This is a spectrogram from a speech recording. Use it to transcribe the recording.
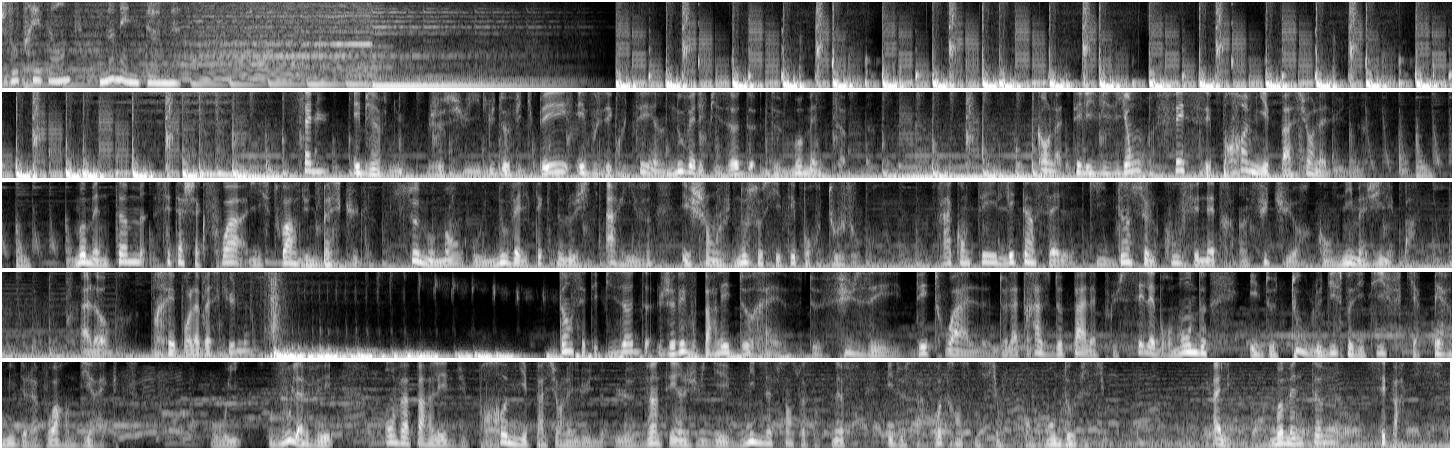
Orange vous présente Momentum. Salut et bienvenue, je suis Ludovic B et vous écoutez un nouvel épisode de Momentum. Quand la télévision fait ses premiers pas sur la Lune. Momentum, c'est à chaque fois l'histoire d'une bascule, ce moment où une nouvelle technologie arrive et change nos sociétés pour toujours. Raconter l'étincelle qui d'un seul coup fait naître un futur qu'on n'imaginait pas. Alors, prêt pour la bascule? Dans cet épisode, je vais vous parler de rêves, de fusées, d'étoiles, de la trace de pas la plus célèbre au monde et de tout le dispositif qui a permis de la voir en direct. Oui, vous l'avez, on va parler du premier pas sur la Lune le 21 juillet 1969 et de sa retransmission en Mondovision. Allez, Momentum, c'est parti.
